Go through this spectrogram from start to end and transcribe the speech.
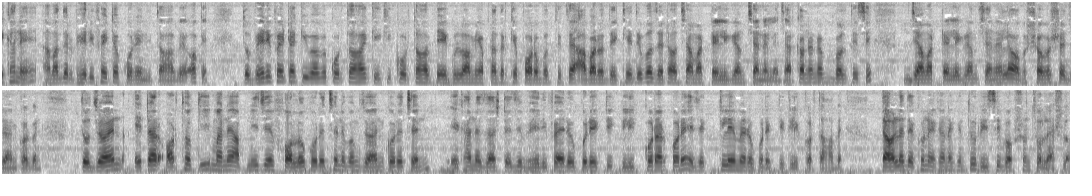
এখানে আমাদের ভেরিফাইটা করে নিতে হবে ওকে তো ভেরিফাইটা কীভাবে করতে হয়, কি কি করতে হবে, এগুলো আমি আপনাদেরকে পরবর্তীতে আবারও দেখিয়ে দেবো। যেটা হচ্ছে আমার টেলিগ্রাম চ্যানেলে যার কারণে বলতেছি যে আমার টেলিগ্রাম চ্যানেলে অবশ্যই অবশ্যই জয়েন করবেন। তো জয়েন এটার অর্থ কি? মানে আপনি যে ফলো করেছেন এবং জয়েন করেছেন, এখানে জাস্ট এই যে ভেরিফাইয়ের উপরে একটি ক্লিক করার পরে এই যে ক্লেমের উপরে একটি ক্লিক করতে হবে। তাহলে দেখুন, এখানে কিন্তু রিসিভ অপশন চলে আসলো।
